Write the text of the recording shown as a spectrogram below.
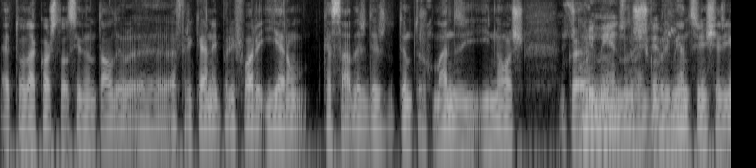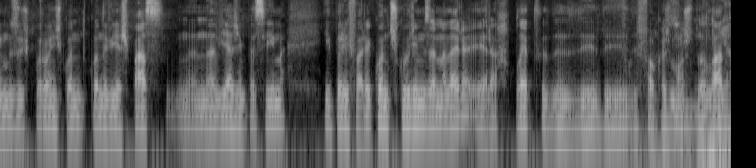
uh, toda a costa ocidental uh, africana e por aí fora, e eram caçadas desde o tempo dos romanos e, e nós, descobrimentos, nos descobrimentos, encheríamos os porões quando, quando havia espaço na, na, viagem para cima e por aí fora. E quando descobrimos a Madeira, era repleto de, de, de, de focas monstros do lado.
